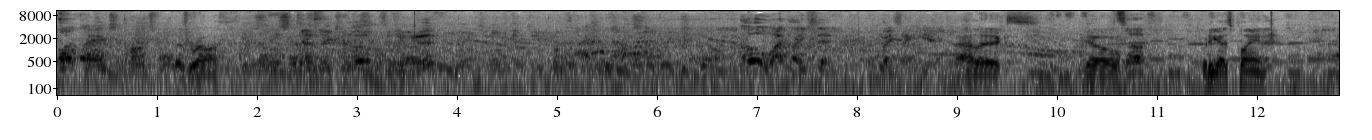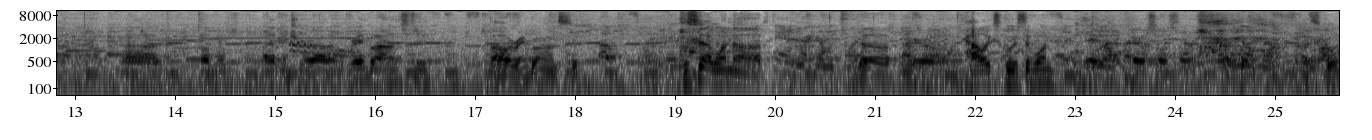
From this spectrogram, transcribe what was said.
Uh, there's Roth. Oh, I thought you said. Wait a second here. Alex. Yo. What's up? What are you guys playing? Uh, Bubble, Adventure Island, Rainbow Islands too. Oh, Rainbow Islands too. This is that one, uh, the PAL exclusive one? Yeah, Carousel Stars. Okay, that's cool.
